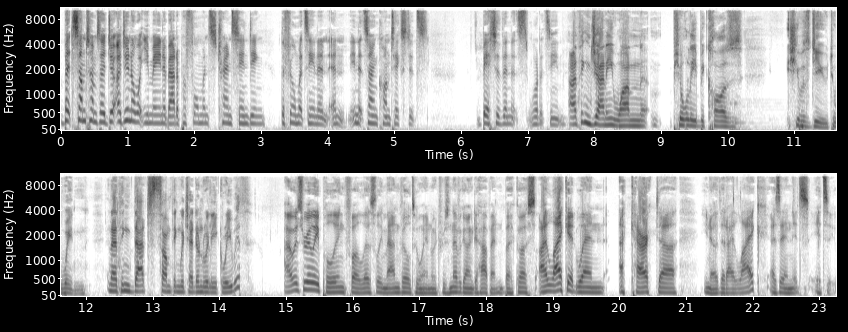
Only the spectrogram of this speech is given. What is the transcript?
But sometimes I do. I do know what you mean about a performance transcending the film it's in, and, and in its own context, it's better than it's what it's in. I think Janney won purely because she was due to win, and I think that's something which I don't really agree with. I was really pulling for Lesley Manville to win, which was never going to happen because I like it when a character, you know, that I like, as in it's it's a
